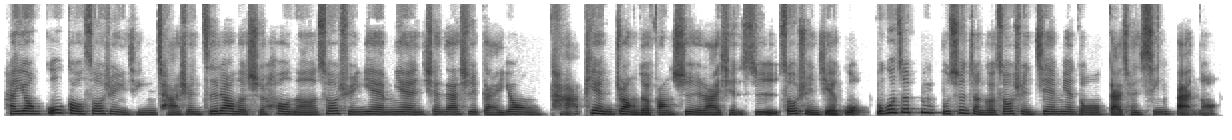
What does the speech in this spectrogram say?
他用 Google 搜寻引擎查询资料的时候呢，搜寻页面现在是改用卡片状的方式来显示搜寻结果。不过这并不是整个搜寻界面都改成新版哦。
